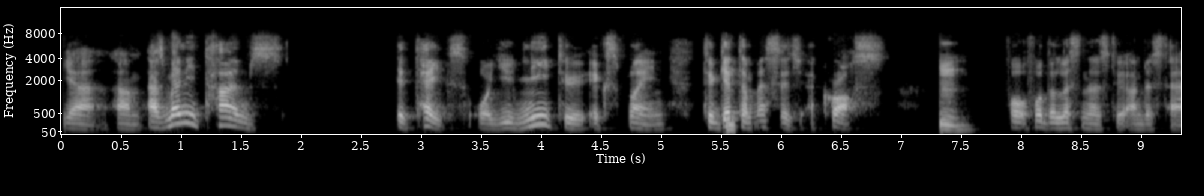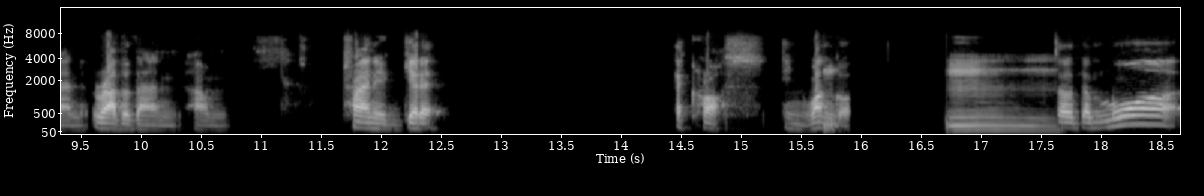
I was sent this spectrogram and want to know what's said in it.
Yeah, um, as many times it takes or you need to explain to get mm. the message across mm. for, for the listeners to understand rather than um, trying to get it across in one mm. go. Mm. So the more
